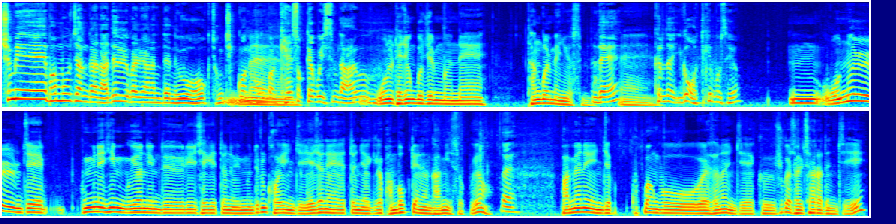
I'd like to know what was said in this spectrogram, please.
추미애 법무부 장관 아들 관련한 된 의혹 정치권 네. 공방 계속되고 있습니다. 아유. 오늘 대정부 질문에 단골 메뉴였습니다. 네. 네. 그런데 이거 어떻게 보세요? 음, 오늘 이제 국민의힘 의원님들이 제기했던 의문들은 거의 이제 예전에 했던 이야기가 반복되는 감이 있었고요. 네. 반면에 이제 국방부에서는 이제 그 휴가 절차라든지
